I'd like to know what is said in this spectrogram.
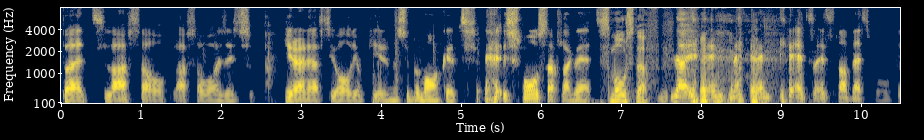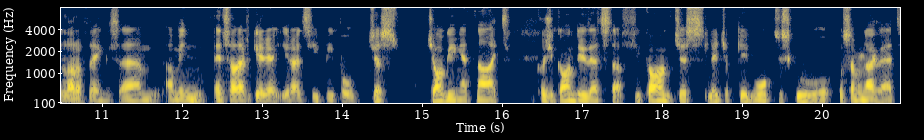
But lifestyle, lifestyle wise, it's you don't have to hold your kid in the supermarket. small stuff like that. Small stuff. No, it's it's not that small. A lot of things. Um, I mean, in South Africa, you don't see people just jogging at night because you can't do that stuff. You can't just let your kid walk to school or, or something like that.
